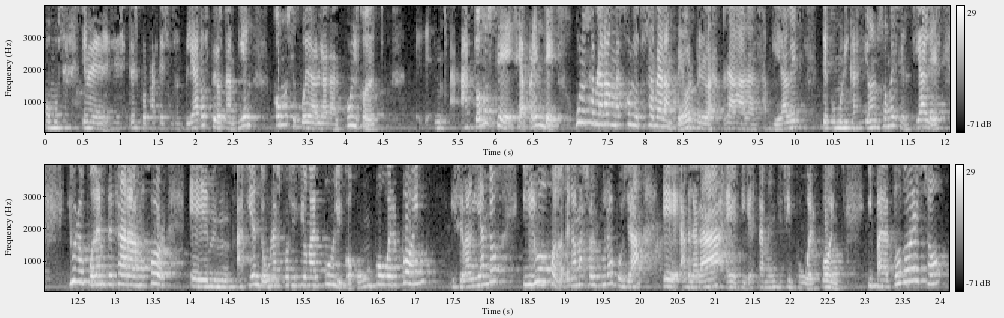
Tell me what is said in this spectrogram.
cómo se gestiona el estrés por parte de sus empleados, pero también cómo se puede hablar al público. A todos se, aprende. Unos hablarán mejor y otros hablarán peor, pero las habilidades de comunicación son esenciales. Y uno puede empezar a lo mejor em, haciendo una exposición al público con un PowerPoint y se va guiando y luego cuando tenga más soltura pues ya eh, hablará eh, directamente sin PowerPoint. Y para todo eso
